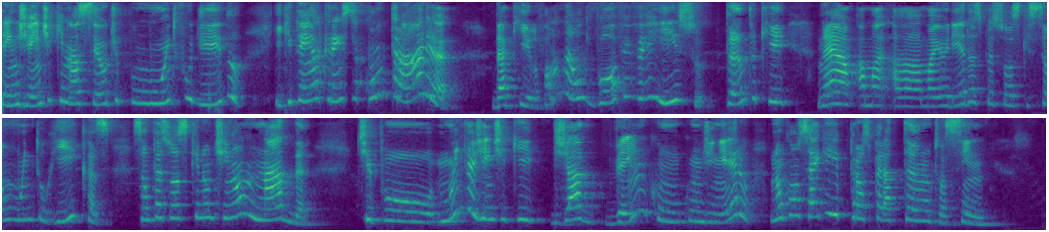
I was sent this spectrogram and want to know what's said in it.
Tem gente que nasceu, tipo, muito fodido e que tem a crença contrária daquilo. Fala, não, vou viver isso. Tanto que, né, a, a, maioria das pessoas que são muito ricas são pessoas que não tinham nada. Tipo, muita gente que já vem com, com dinheiro não consegue prosperar tanto assim.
